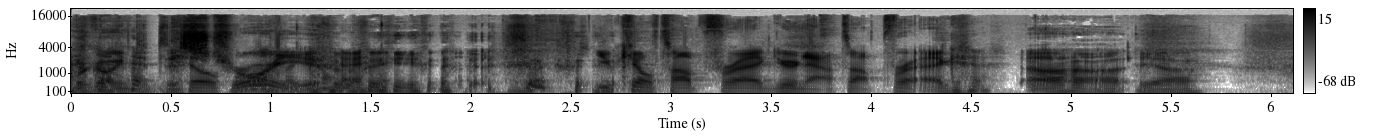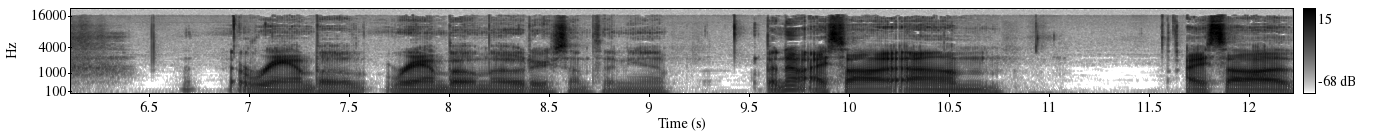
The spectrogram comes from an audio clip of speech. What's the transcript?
We're going to destroy you. you kill top frag, you're now top frag. Uh, huh. yeah. Rambo Rambo mode or something, yeah. But no, I saw um I saw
